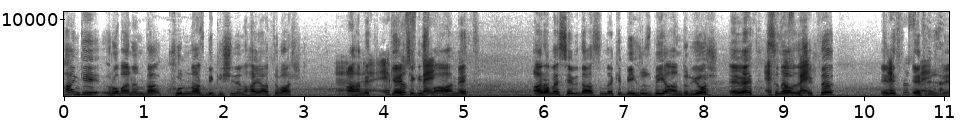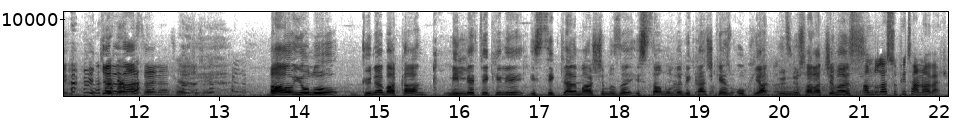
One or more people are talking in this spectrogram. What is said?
hangi romanında kurnaz bir kişinin hayatı var? Ee, Ahmet, Efruz gerçek Bey. ismi Ahmet. Araba sevdasındaki Bihruz Bey'i andırıyor. Evet, Efruz sınavda Bey. çıktı. Elif Efruz Bey. Efruz Bey. Bir kere daha söyle. Çok güzel. Dağ yolu güne bakan milletvekili İstiklal Marşımızı İstanbul'da birkaç kez okuyan ünlü sanatçımız. Hamdullah Supi Tanrıver.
